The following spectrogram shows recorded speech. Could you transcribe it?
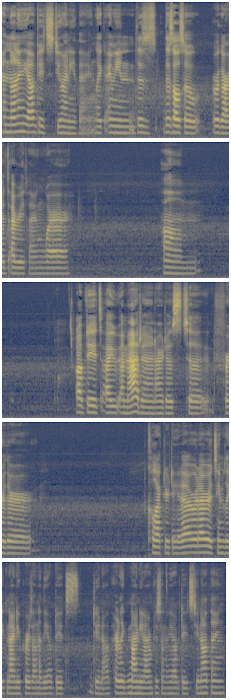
and none of the updates do anything. Like, I mean, this this also regards everything where um updates I imagine are just to further collect your data or whatever. It seems like 90% of the updates do nothing, or like 99% of the updates do nothing.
